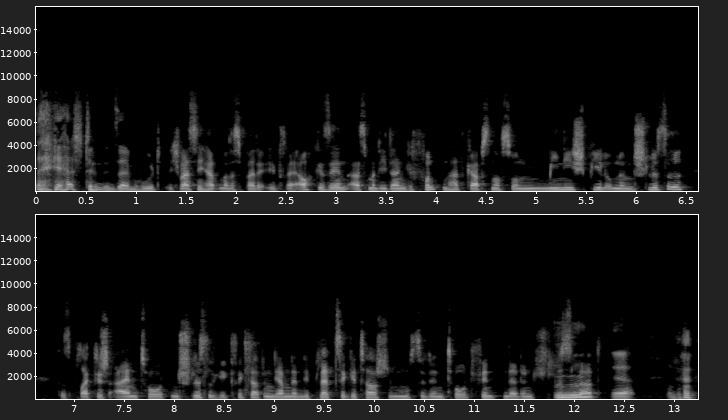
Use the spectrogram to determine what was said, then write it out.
ja, stimmt, in seinem Hut. Ich weiß nicht, hat man das bei der E3 auch gesehen? Als man die dann gefunden hat, gab es noch so ein Minispiel um einen Schlüssel, das praktisch ein Tod einen Schlüssel gekriegt hat und die haben dann die Plätze getauscht und musste den Tod finden, der den Schlüssel Mhm. hat. Ja.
